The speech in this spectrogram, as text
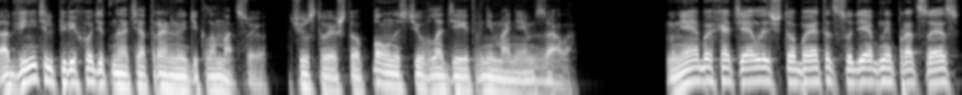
Обвинитель переходит на театральную декламацию, чувствуя, что полностью владеет вниманием зала. «Мне бы хотелось, чтобы этот судебный процесс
